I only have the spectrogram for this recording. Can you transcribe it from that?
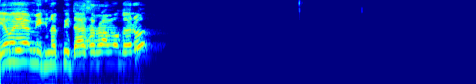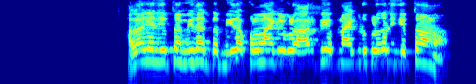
ఏమయ్యా మీకు నొప్పి? దాసరాము గారు? అలాగే నేను చెప్తాను మిగతా మిగతా కుల నాయకులు కూడా ఆర్పిఎఫ్ నాయకుడు కూడా నేను చెప్తున్నాను.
